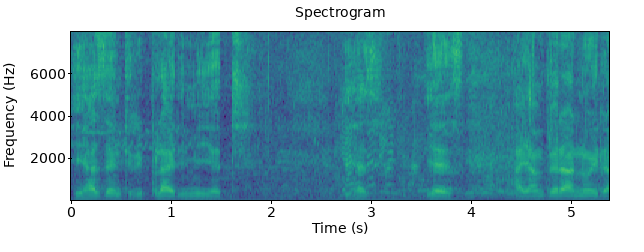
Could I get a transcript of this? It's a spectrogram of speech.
he hasn't replied me yet. He has, yes. I am very annoyed.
